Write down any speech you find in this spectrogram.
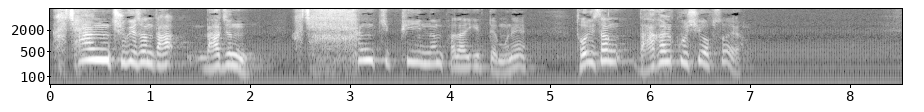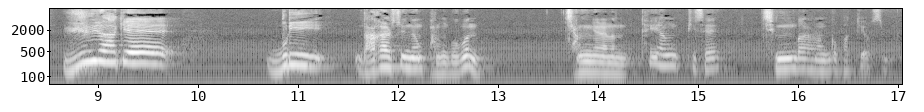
가장 죽에서 나, 낮은 가장 깊이 있는 바다이기 때문에 더 이상 나갈 곳이 없어요. 유일하게 물이 나갈 수 있는 방법은 작년에는 태양빛에 증발하는 것밖에 없습니다.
